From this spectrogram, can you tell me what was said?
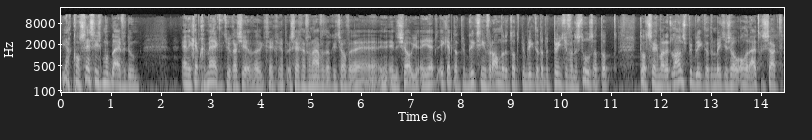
ja, concessies moet blijven doen. En ik heb gemerkt natuurlijk, als je, ik heb zeggen vanavond ook iets over eh, in, in, de show. Je, je, hebt, ik heb dat publiek zien veranderen tot het publiek dat op het puntje van de stoel zat. Tot, tot zeg maar het loungepubliek dat een beetje zo onderuitgezakt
